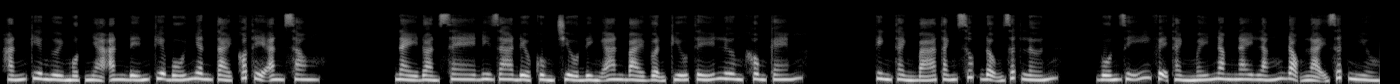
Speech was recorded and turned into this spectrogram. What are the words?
hắn kia người một nhà ăn đến kia bố nhân tài có thể ăn xong. Này đoàn xe đi ra đều cùng triều đình an bài vận cứu tế lương không kém. Kinh thành bá tánh xúc động rất lớn, vốn dĩ vệ thành mấy năm nay lắng động lại rất nhiều.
